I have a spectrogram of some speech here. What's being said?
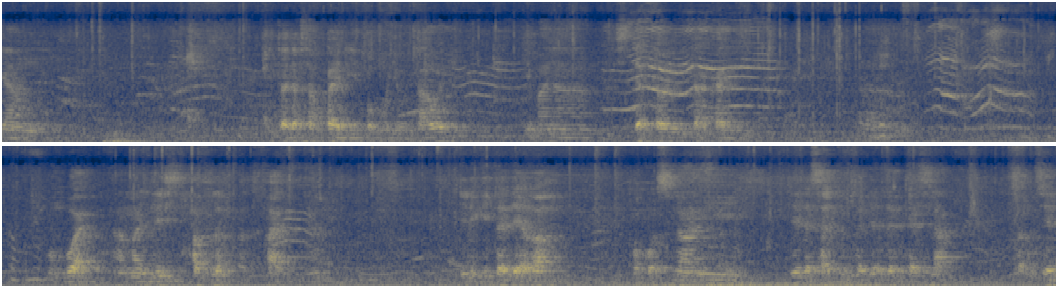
yang kita dah sampai di penghujung tahun di mana setiap tahun kita akan uh, membuat uh, majlis haflah al ya. Jadi kita daerah pokok senang ni dia ada satu saja tadika Islam. Tak Mesir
